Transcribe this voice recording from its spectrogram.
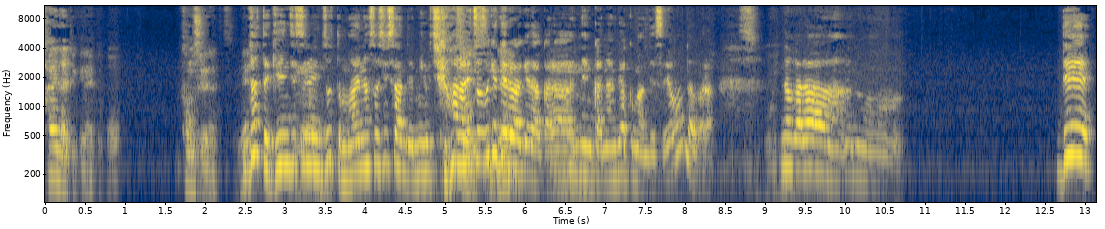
変えないといけないとこかもしれないですよね。だって現実にずっとマイナス資産で身内が払い続けてるわけだから、ね年間何百万ですよ。だから。ねだから、あの、で、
